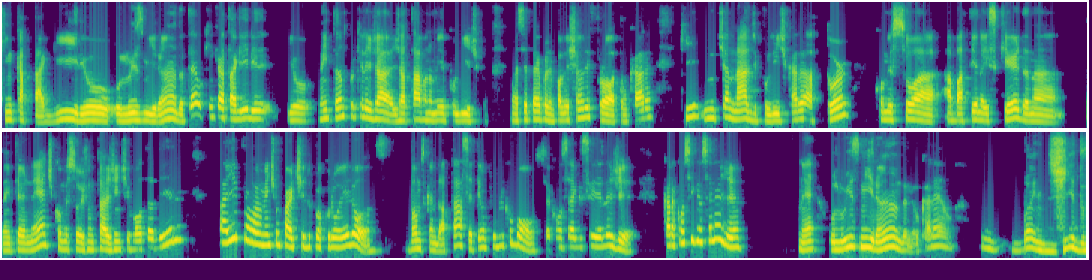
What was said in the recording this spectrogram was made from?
Kim Kataguiri, o, o Luiz Miranda, até o Kim Kataguiri, e o, nem tanto porque ele já estava no meio político, mas você pega, por exemplo, o Alexandre Frota, um cara que não tinha nada de política, era ator, começou a, a bater na esquerda na, na internet, começou a juntar gente em volta dele, Aí provavelmente um partido procurou ele, ô, vamos candidatar, você tem um público bom, você consegue se eleger. O cara conseguiu se eleger, né? O Luiz Miranda, meu, o cara é um bandido,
